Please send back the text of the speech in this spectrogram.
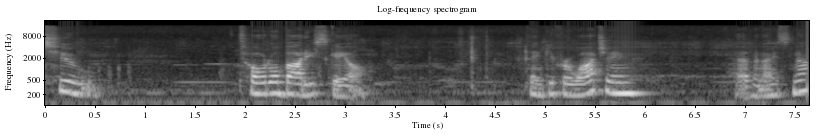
2 Total Body Scale. Thank you for watching. Have a nice night.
